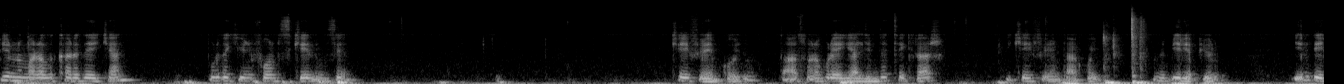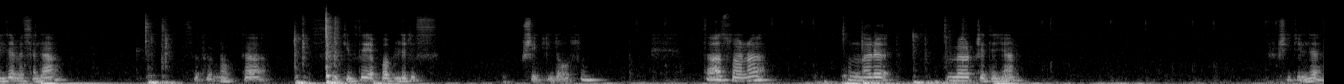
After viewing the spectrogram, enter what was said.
bir numaralı karedeyken buradaki uniform scale'imizi keyframe koydum. Daha sonra buraya geldiğimde tekrar bir keyframe daha koyup Bunu 1 yapıyorum. 1 değil de mesela 0.8'de yapabiliriz. Bu şekilde olsun. Daha sonra bunları merge edeceğim. Şu şekilde.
